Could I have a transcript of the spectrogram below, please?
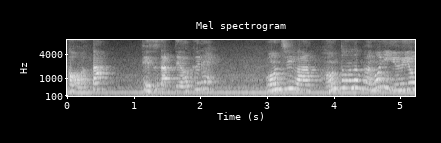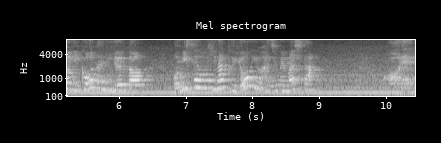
コータ手伝っておくれ。ゴンジーは本当の孫に言うようにコータに言うとお店を開く用意を始めました。俺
